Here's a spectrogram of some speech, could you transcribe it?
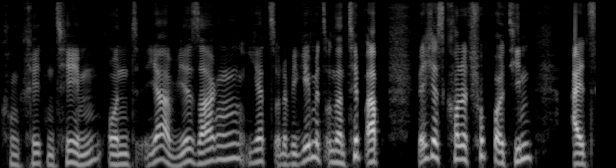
konkreten Themen. Und ja, wir sagen jetzt oder wir geben jetzt unseren Tipp ab, welches College Football Team als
